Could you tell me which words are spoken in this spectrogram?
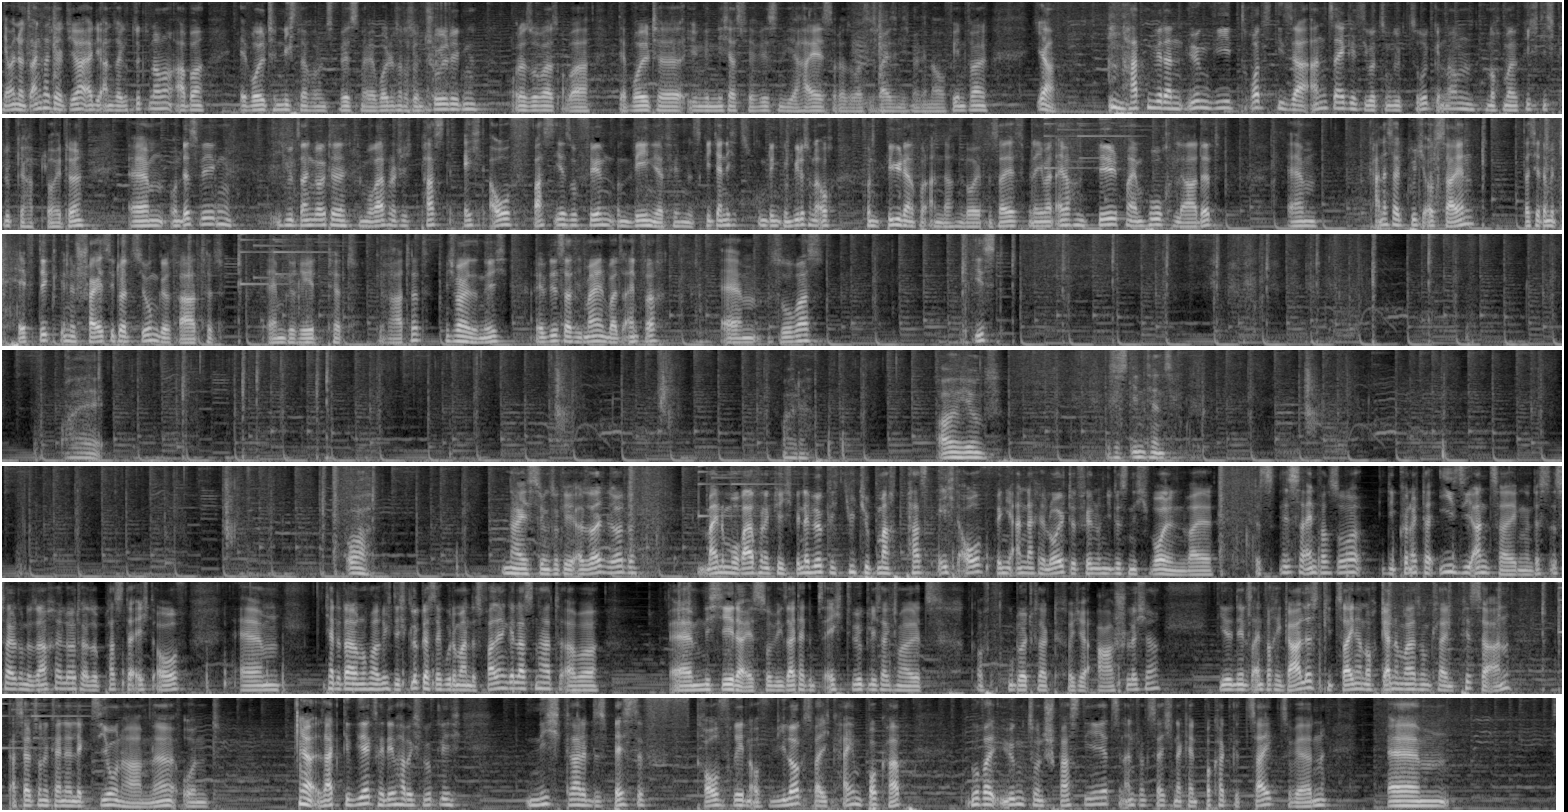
ja, wenn er uns angezeigt hat, ja, er hat die Anzeige zurückgenommen, aber er wollte nichts mehr von uns wissen. Er wollte uns noch so entschuldigen oder sowas, aber der wollte irgendwie nicht, dass wir wissen, wie er heißt oder sowas. Ich weiß nicht mehr genau. Auf jeden Fall, ja, hatten wir dann irgendwie trotz dieser Anzeige, sie wird zum Glück zurückgenommen, nochmal richtig Glück gehabt, Leute. Ähm, und deswegen ich würde sagen, Leute, die Moral von der Geschichte passt echt auf, was ihr so filmt und wen ihr filmt. Es geht ja nicht unbedingt um Videos, sondern auch von Bildern von anderen Leuten. Das heißt, wenn jemand einfach ein Bild von einem hochladet, ähm, kann es halt durchaus sein, dass ihr damit heftig in eine scheiß Situation geratet. Ähm, geredet. Geratet? Ich weiß es nicht. Aber ihr wisst, was ich meine, weil es einfach, ähm, sowas ist Alter. Oh, Jungs. Es ist intens. Oh. Nice, Jungs. Okay, also Leute, meine Moral von der Kirche, wenn ihr wirklich YouTube macht, passt echt auf, wenn ihr andere Leute filmt und die das nicht wollen, weil das ist einfach so, die können euch da easy anzeigen. Und das ist halt so eine Sache, Leute, also passt da echt auf. Ähm, ich hatte da nochmal richtig Glück, dass der gute Mann das fallen gelassen hat, aber ähm, nicht jeder ist so. Wie gesagt, da gibt es echt wirklich, sag ich mal jetzt auf gut Deutsch gesagt, solche Arschlöcher, denen es einfach egal ist. Die zeigen dann auch gerne mal so einen kleinen Pisser an, dass sie halt so eine kleine Lektion haben, ne? Und ja, es hat gewirkt, seitdem habe ich wirklich nicht gerade das Beste draufreden auf Vlogs, weil ich keinen Bock habe. Nur weil irgend so ein Spaß, die jetzt in Anführungszeichen da keinen Bock hat, gezeigt zu werden, ähm,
